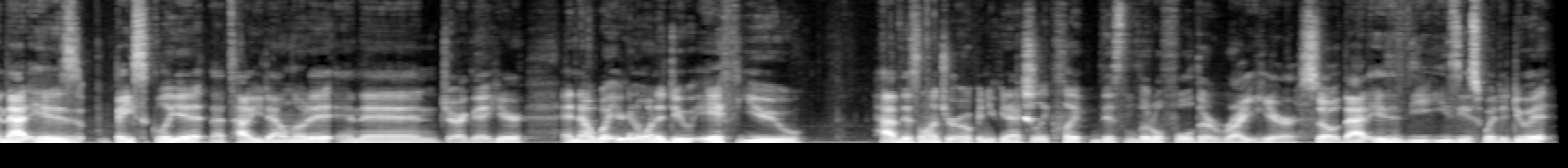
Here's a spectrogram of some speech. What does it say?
and that is basically it. That's how you download it, and then drag that here. And now what you're going to want to do if you have this launcher open, you can actually click this little folder right here. So that is the easiest way to do it.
